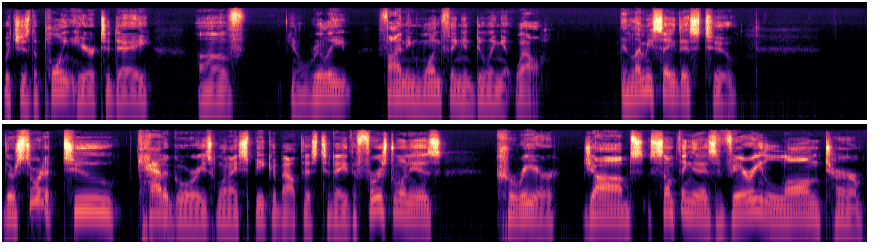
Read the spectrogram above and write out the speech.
which is the point here today of you know, really finding one thing and doing it well. And let me say this too. There's sort of two categories when I speak about this today. The first one is career, jobs, something that is very long term.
